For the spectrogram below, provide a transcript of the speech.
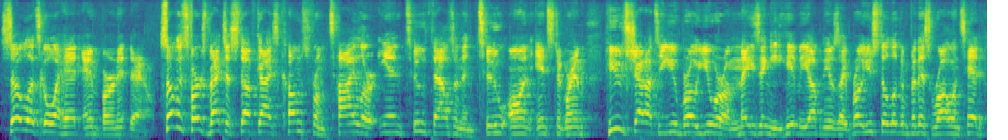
So let's go ahead and burn it down. So this first batch of stuff, guys, comes from Tyler in 2002 on Instagram. Huge shout out to you, bro. You are amazing. He hit me up and he was like, bro, you still looking for this Rollins head?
